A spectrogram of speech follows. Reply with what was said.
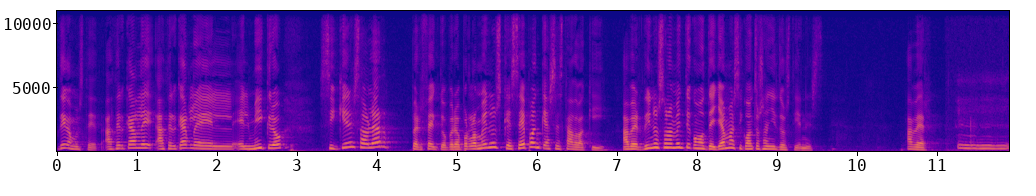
Dígame usted, acercarle, acercarle el, el micro. Si quieres hablar, perfecto, pero por lo menos que sepan que has estado aquí. A ver, dinos solamente cómo te llamas y cuántos añitos tienes. A ver, Mm,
